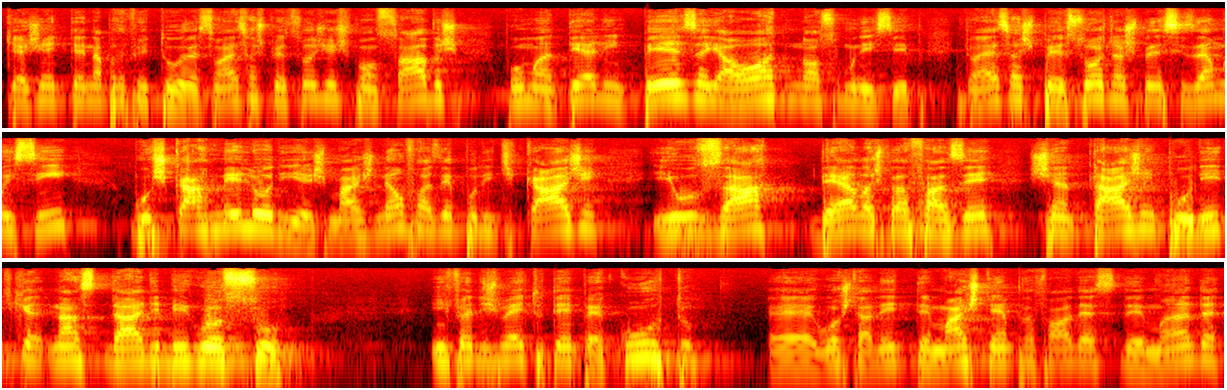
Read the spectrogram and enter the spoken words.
que a gente tem na prefeitura. São essas pessoas responsáveis por manter a limpeza e a ordem do nosso município. Então, essas pessoas nós precisamos sim buscar melhorias, mas não fazer politicagem e usar delas para fazer chantagem política na cidade de Biguaçu. Infelizmente, o tempo é curto. É, gostaria de ter mais tempo para falar dessa demanda,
